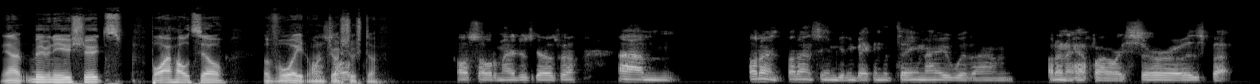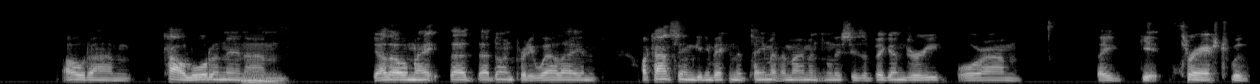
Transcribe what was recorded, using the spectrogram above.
Now, moving to you, shoots. Buy, hold, sell, avoid on Josh sold. Schuster. I sold him ages ago as well. Um, I don't I don't see him getting back in the team. Eh? With um, I don't know how far away Suro is, but old um, Karl Lawton and um, the other old mate, they're they're doing pretty well. Eh? And I can't see him getting back in the team at the moment unless there's a big injury or um, they get thrashed with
